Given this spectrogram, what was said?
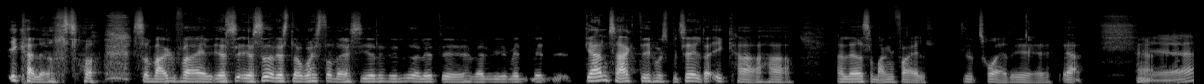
ikke har lavet så, så mange fejl. Jeg, jeg sidder næsten og ryster, når jeg siger det. Det lyder lidt øh, vanvittigt. Men, men gerne tak det hospital, der ikke har, har, har lavet så mange fejl. Det tror jeg, det øh, ja. ja. Ja,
